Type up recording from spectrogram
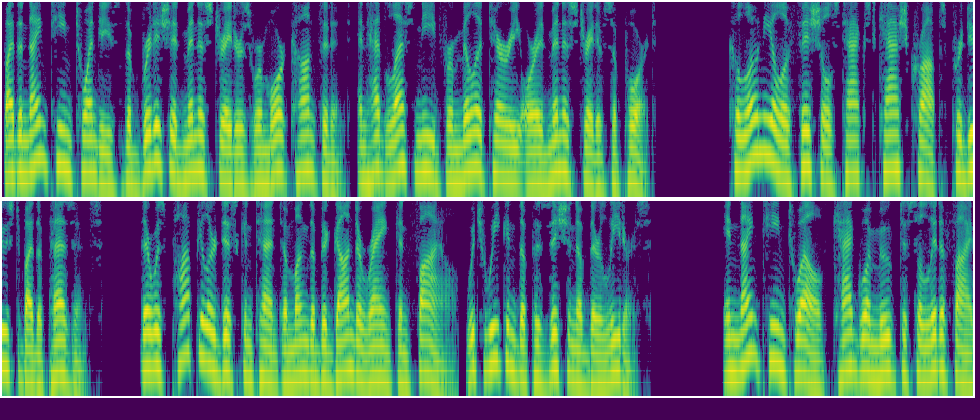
By the 1920s the British administrators were more confident, and had less need for military or administrative support. Colonial officials taxed cash crops produced by the peasants. There was popular discontent among the Buganda rank and file, which weakened the position of their leaders. In 1912 Kagwa moved to solidify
